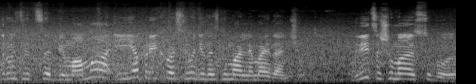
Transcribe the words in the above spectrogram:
друзі! Це Бімама, і я приїхала сьогодні на знімальний майданчик. Дивіться, що маю з собою.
